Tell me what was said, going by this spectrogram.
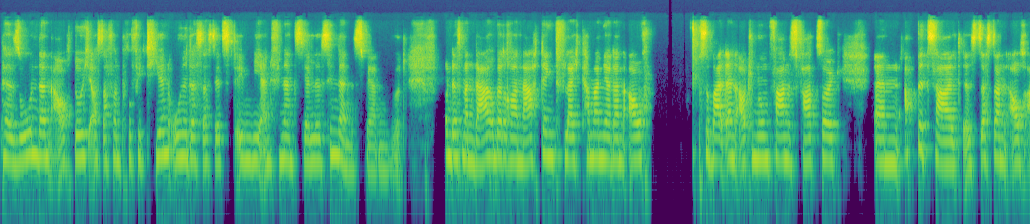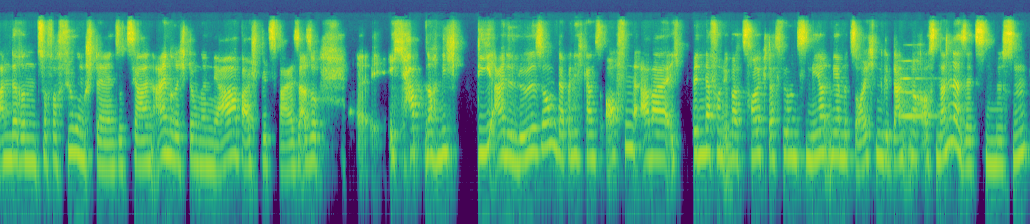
Personen dann auch durchaus davon profitieren, ohne dass das jetzt irgendwie ein finanzielles Hindernis werden wird. Und dass man darüber darüber nachdenkt, vielleicht kann man ja dann auch sobald ein autonom fahrendes Fahrzeug ähm, abbezahlt ist, das dann auch anderen zur Verfügung stellen, sozialen Einrichtungen, ja, beispielsweise. Also äh, ich habe noch nicht die eine Lösung, da bin ich ganz offen, aber ich bin davon überzeugt, dass wir uns mehr und mehr mit solchen Gedanken noch auseinandersetzen müssen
